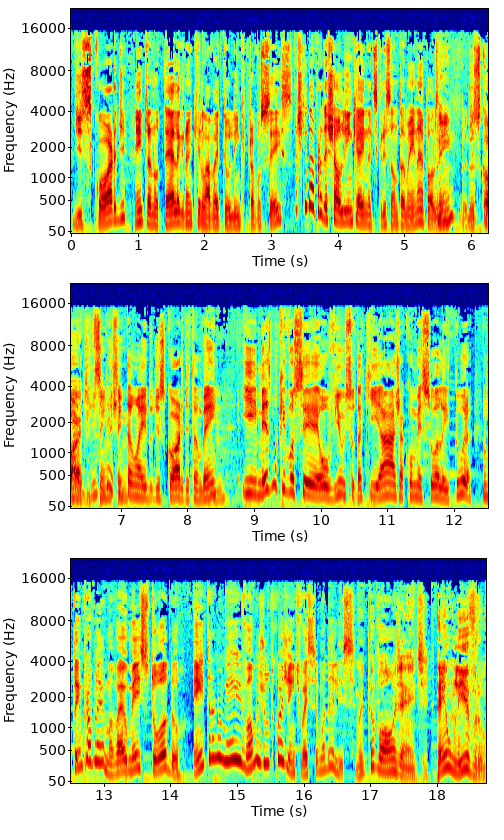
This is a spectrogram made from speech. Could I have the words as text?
Discord, entra no Telegram que lá vai ter o link pra vocês. Acho que dá pra deixar o link aí na descrição também, né, Paulinho? Sim, do Discord. A gente Sim, deixa sim. então aí do Discord também. Uhum. E mesmo que você ouviu isso daqui, ah, já começou a leitura, não tem problema, vai o mês todo, entra no meio e vamos junto com a gente, vai ser uma delícia. Muito bom, gente. Tem um livro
